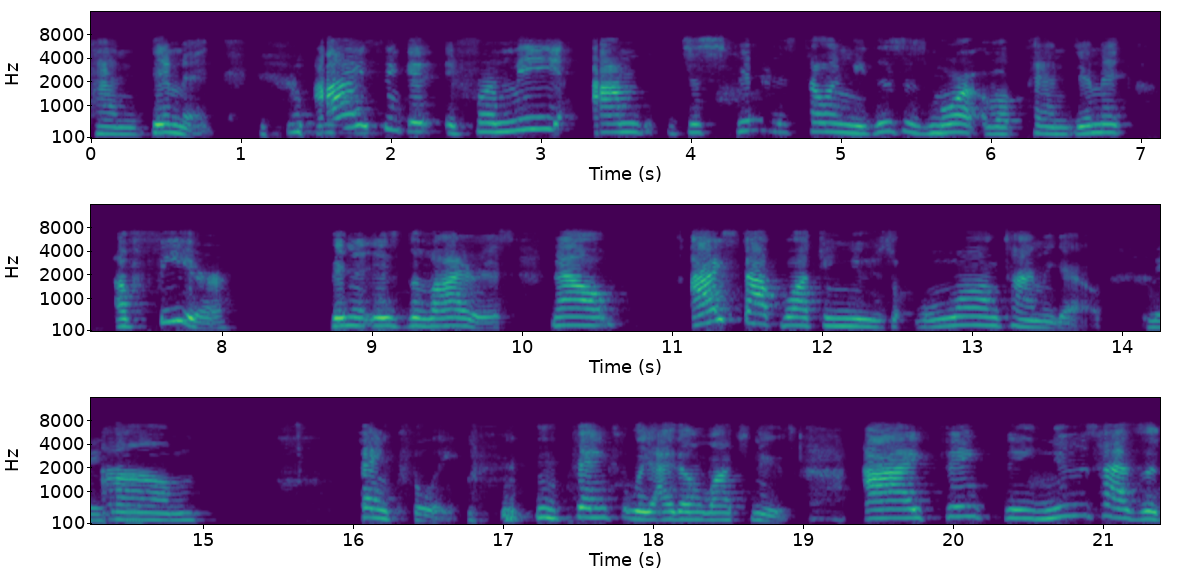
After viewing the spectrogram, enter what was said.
pandemic. I think it, it for me, I'm just spirit is telling me this is more of a pandemic of fear than it is the virus. Now, I stopped watching news a long time ago. Um, thankfully, thankfully, I don't watch news. I think the news has a,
